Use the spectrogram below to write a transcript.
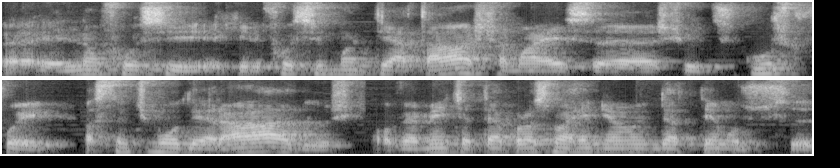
ele não fosse que ele fosse manter a taxa, mas eh, acho que o discurso foi bastante moderado. Obviamente até a próxima reunião ainda temos eh,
